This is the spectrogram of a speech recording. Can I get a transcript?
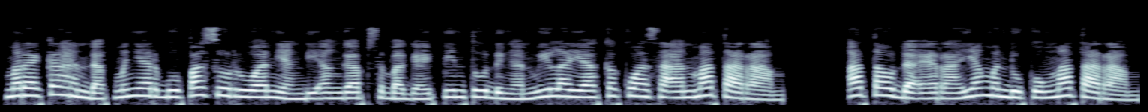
Mereka hendak menyerbu Pasuruan yang dianggap sebagai pintu dengan wilayah kekuasaan Mataram. Atau daerah yang mendukung Mataram.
